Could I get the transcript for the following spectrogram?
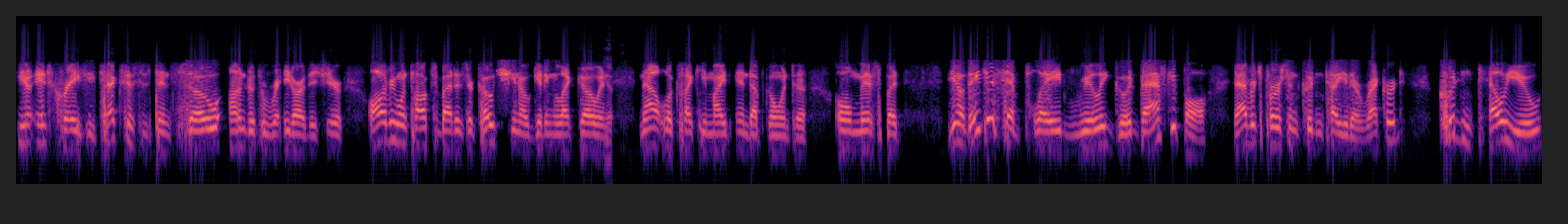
You know, it's crazy. Texas has been so under the radar this year. All everyone talks about is their coach, you know, getting let go, and yep. now it looks like he might end up going to Ole Miss. But you know, they just have played really good basketball. The average person couldn't tell you their record, couldn't tell you,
